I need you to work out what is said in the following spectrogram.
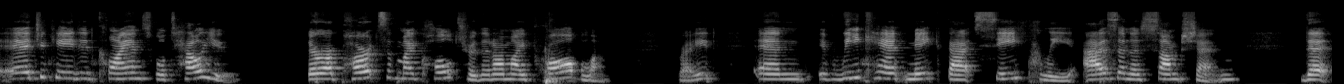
educated clients will tell you there are parts of my culture that are my problem, right? And if we can't make that safely as an assumption that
